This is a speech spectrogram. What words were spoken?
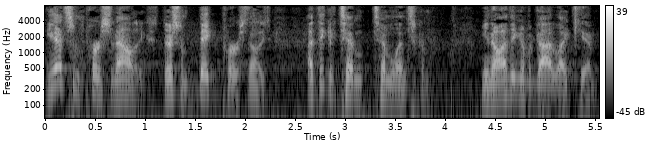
you had some personalities. There's some big personalities. I think of Tim Tim Lincecum. You know I think of a guy like him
